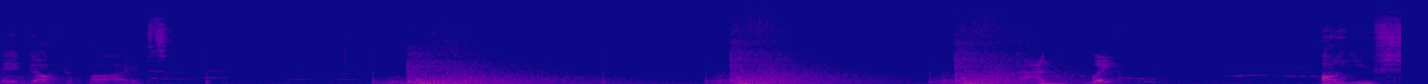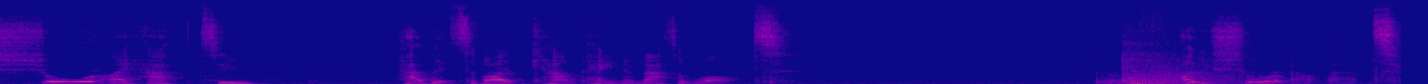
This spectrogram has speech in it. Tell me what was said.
named after Fives. You sure I have to have it survive the campaign no matter what? Are you sure about that?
